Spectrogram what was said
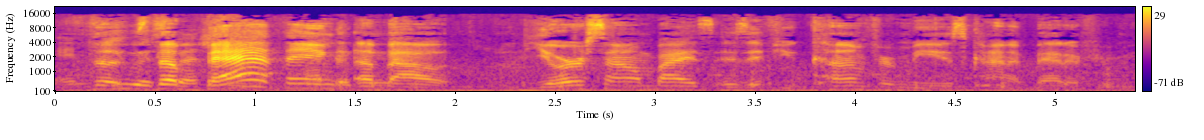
And the, the bad thing about your sound bites is if you come for me, it's kind of better for me.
